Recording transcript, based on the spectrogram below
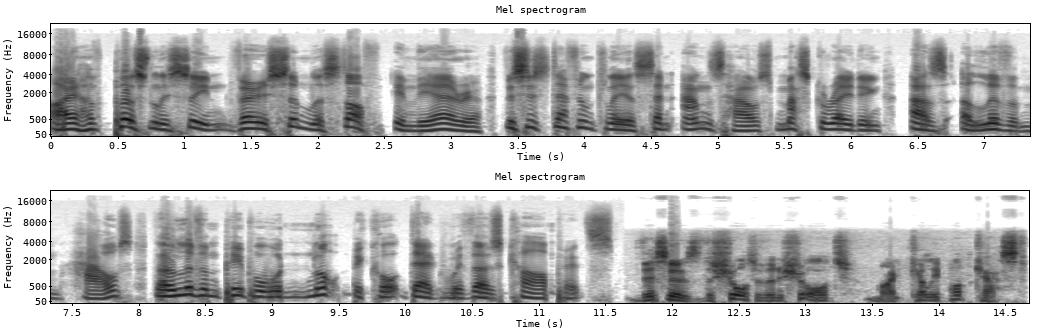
I have personally seen very similar stuff in the area. This is definitely a St Anne's house masquerading as a Lytham house, though Lytham people would not be caught dead with those carpets. This is the Shorter Than Short Mike Kelly podcast.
